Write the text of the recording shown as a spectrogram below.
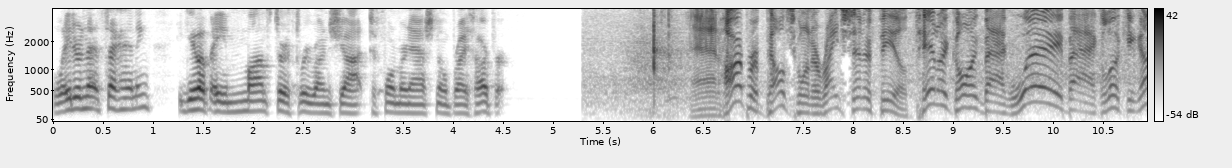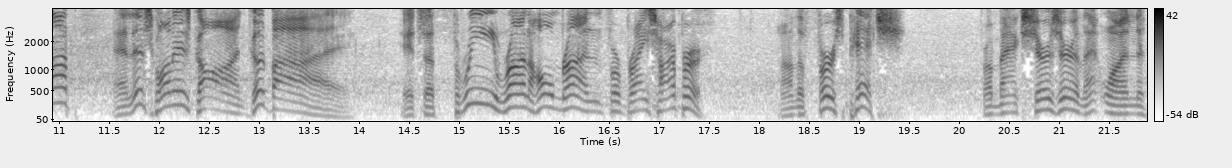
Later in that second inning, he gave up a monster three-run shot to former national Bryce Harper. And Harper belts one to right center field. Taylor going back, way back, looking up, and this one is gone. Goodbye. It's a three-run home run for Bryce Harper on the first pitch from Max Scherzer, and that one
